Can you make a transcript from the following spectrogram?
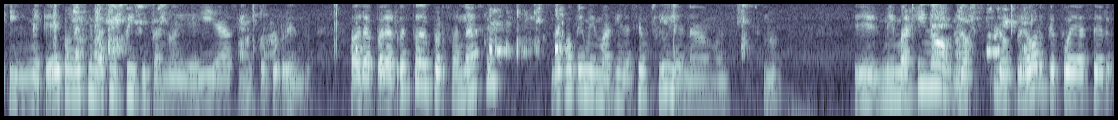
y me quedé con esa imagen física, ¿no? Y de ahí ya se me fue ocurriendo. Ahora, para el resto de personajes, dejo que mi imaginación fluya nada más, ¿no? Eh, me imagino lo, lo, peor que puede hacer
